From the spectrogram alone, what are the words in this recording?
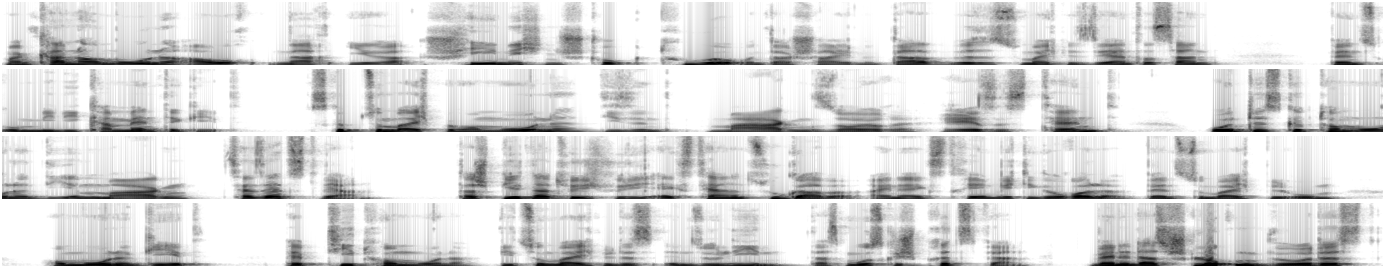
Man kann Hormone auch nach ihrer chemischen Struktur unterscheiden. Und da ist es zum Beispiel sehr interessant, wenn es um Medikamente geht. Es gibt zum Beispiel Hormone, die sind Magensäure resistent und es gibt Hormone, die im Magen zersetzt werden. Das spielt natürlich für die externe Zugabe eine extrem wichtige Rolle, wenn es zum Beispiel um Hormone geht. Peptidhormone, wie zum Beispiel das Insulin, das muss gespritzt werden. Wenn du das schlucken würdest,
